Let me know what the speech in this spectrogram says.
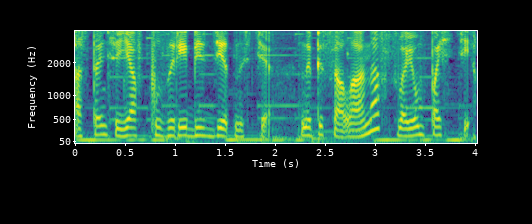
Останься я в пузыре бездетности, написала она в своем посте.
